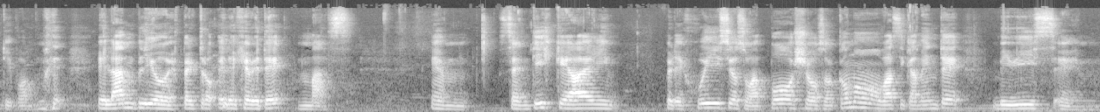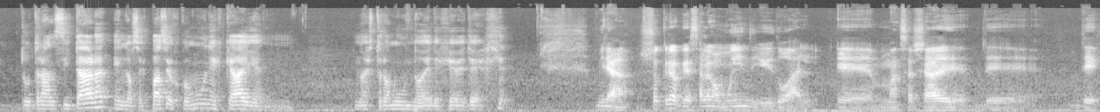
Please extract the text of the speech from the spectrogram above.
tipo, el amplio espectro LGBT más, em, ¿sentís que hay prejuicios o apoyos o cómo básicamente vivís em, tu transitar en los espacios comunes que hay en nuestro mundo LGBT? Mira, yo creo que es algo muy individual, eh, más allá de, de, de,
